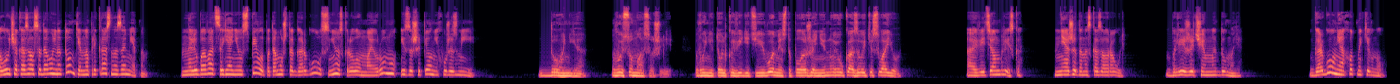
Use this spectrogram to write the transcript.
Луч оказался довольно тонким, но прекрасно заметным. Налюбоваться я не успела, потому что горгул снес крылом мою руну и зашипел не хуже змеи. «Донья, вы с ума сошли. Вы не только видите его местоположение, но и указываете свое». «А ведь он близко», неожиданно сказал Рауль. Ближе, чем мы думали. Горгул неохотно кивнул.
